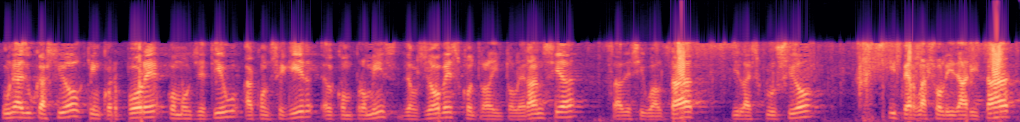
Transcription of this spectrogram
Una educació que incorpore com a objectiu aconseguir el compromís dels joves contra la intolerància, la desigualtat i l'exclusió i per la solidaritat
